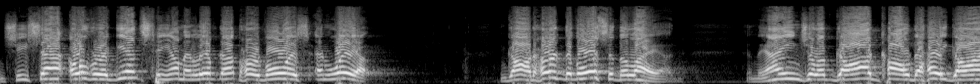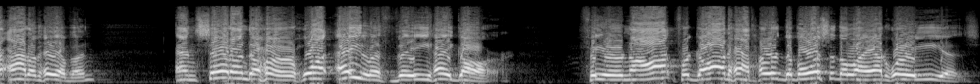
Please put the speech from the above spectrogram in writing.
And she sat over against him and lifted up her voice and wept. God heard the voice of the lad. And the angel of God called to Hagar out of heaven and said unto her, What aileth thee, Hagar? Fear not, for God hath heard the voice of the lad where he is.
